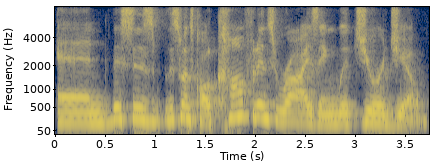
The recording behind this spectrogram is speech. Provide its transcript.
And this is this one's called Confidence Rising with Giorgio.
